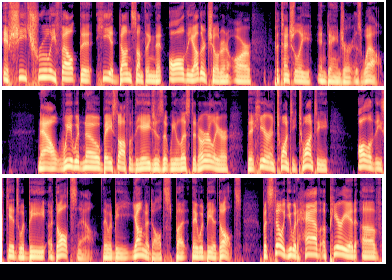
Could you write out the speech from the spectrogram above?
if she truly felt that he had done something that all the other children are potentially in danger as well. Now, we would know based off of the ages that we listed earlier that here in 2020, all of these kids would be adults now. They would be young adults, but they would be adults. But still, you would have a period of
